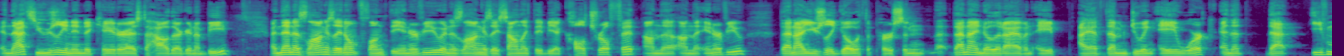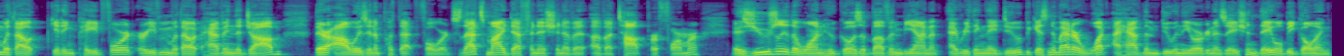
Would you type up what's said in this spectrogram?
And that's usually an indicator as to how they're going to be. And then as long as they don't flunk the interview and as long as they sound like they'd be a cultural fit on the on the interview, then I usually go with the person. Then I know that I have an A I have them doing A work and that that even without getting paid for it or even without having the job, they're always going to put that forward. So that's my definition of a, of a top performer is usually the one who goes above and beyond on everything they do because no matter what I have them do in the organization, they will be going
